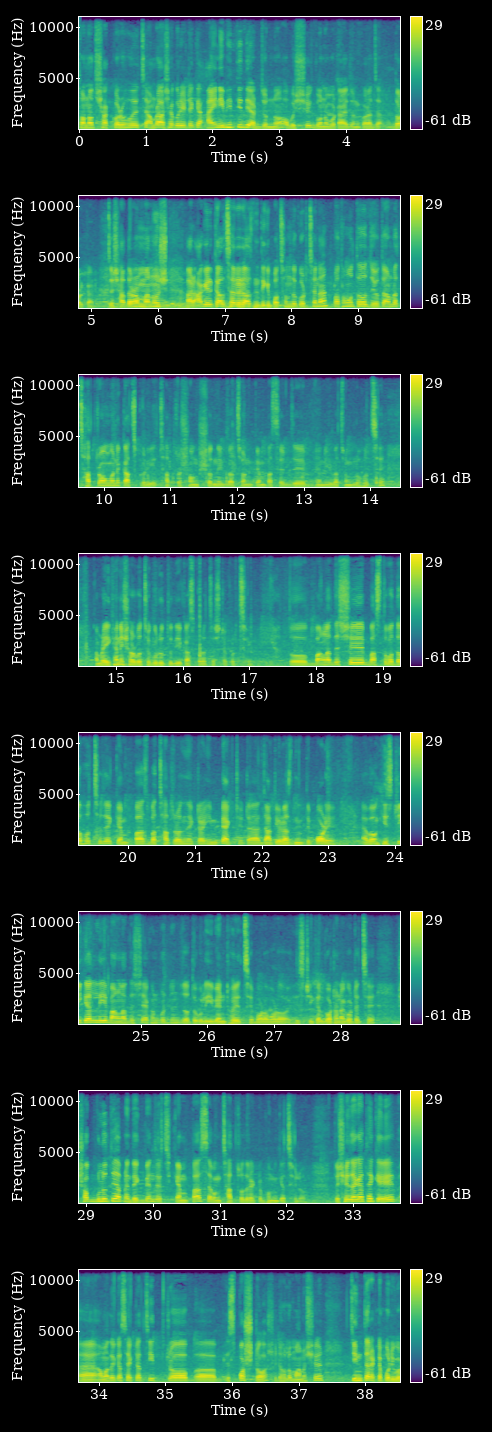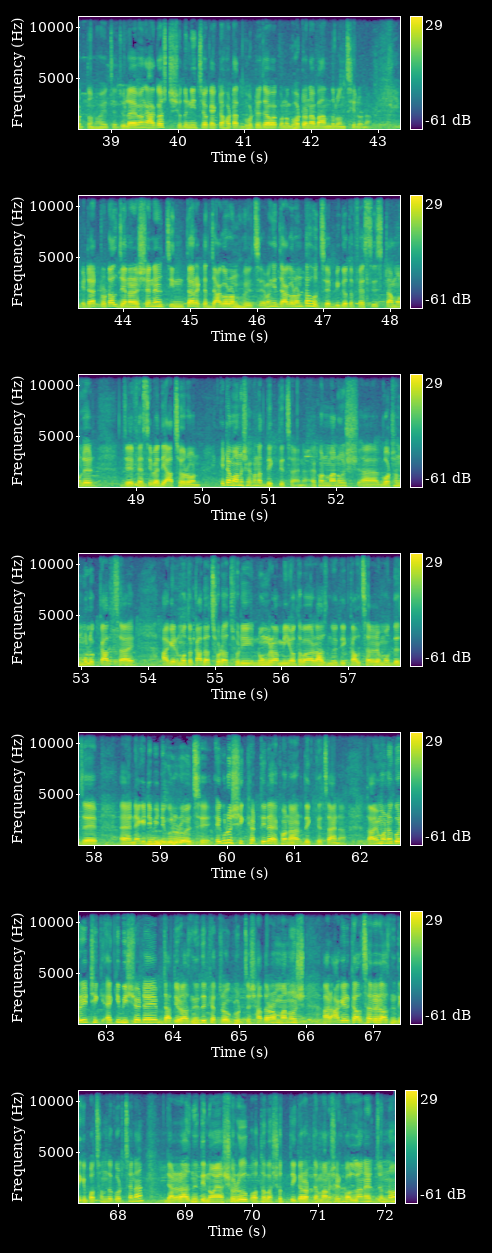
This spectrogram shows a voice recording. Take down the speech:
সনদ স্বাক্ষর হয়েছে। আমরা আশা করি এটাকে আইনি ভিত্তি দেওয়ার জন্য অবশ্যই গণভোট আয়োজন করা দরকার। যে সাধারণ মানুষ আর আগের কালচারের রাজনীতিকে পছন্দ করছে না। প্রথমত যেহেতু আমরা ছাত্র অঙ্গনে কাজ করি, ছাত্র সংসদ নির্বাচন, ক্যাম্পাসের যে নির্বাচনগুলো হচ্ছে, আমরা এখানে সর্বোচ্চ গুরুত্ব দিয়ে কাজ করার চেষ্টা করছি। তো বাংলাদেশে বাস্তবতা হচ্ছে যে ক্যাম্পাস বা ছাত্র রাজনীতির একটা ইম্প্যাক্ট এটা জাতীয় রাজনীতিতে পড়ে। এবং হিস্ট্রিক্যালি বাংলাদেশে এখন পর্যন্ত যতগুলো ইভেন্ট হয়েছে, বড় বড় হিস্ট্রিক্যাল ঘটনা ঘটেছে সবগুলোতে আপনি দেখবেন যে ক্যাম্পাস এবং ছাত্রদের একটা ভূমিকা ছিল। তো সে জায়গা থেকে আমাদের কাছে একটা চিত্র স্পষ্ট, সেটা হলো মানুষের চিন্তার একটা পরিবর্তন হয়েছে। জুলাই এবং আগস্ট শুধু নিচক একটা হঠাৎ ঘটে যাওয়া কোনো ঘটনা বা আন্দোলন ছিল না। এটা টোটাল জেনারেশনের চিন্তার একটা জাগরণ হয়েছে এবং এই জাগরণটা হচ্ছে বিগত ফ্যাসিস্ট আমলের যে ফ্যাসিবাদী আচরণ, এটা মানুষ এখন আর দেখতে চায় না। এখন মানুষ গঠনমূলক কাজ চায়, আগের মতো কাদা ছোড়াছুড়ি, নোংরামি অথবা রাজনৈতিক কালচারের মধ্যে যে নেগেটিভিটিগুলো রয়েছে, এগুলো শিক্ষার্থীরা এখন আর দেখতে চায় না। তো আমি মনে করি ঠিক একই বিষয়টাই জাতীয় রাজনীতির ক্ষেত্রেও ঘটছে। সাধারণ মানুষ আর আগের কালচারের রাজনীতিকে পছন্দ করছে না। যারা রাজনীতি নয়া স্বরূপ অথবা সত্যিকার অর্থে মানুষের কল্যাণের জন্য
